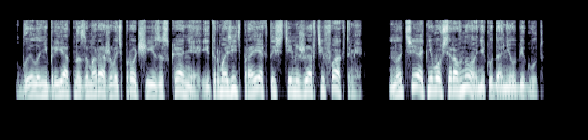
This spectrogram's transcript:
Было неприятно замораживать прочие изыскания и тормозить проекты с теми же артефактами, но те от него все равно никуда не убегут.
